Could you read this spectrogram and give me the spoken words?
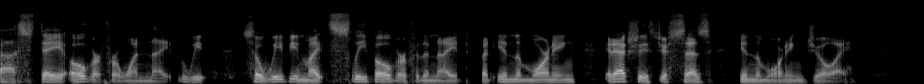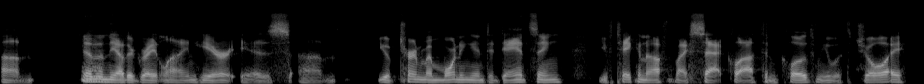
uh, stay over for one night. We so weeping might sleep over for the night, but in the morning, it actually just says in the morning joy. Um, and then the other great line here is um, you have turned my mourning into dancing. You've taken off my sackcloth and clothed me with joy.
